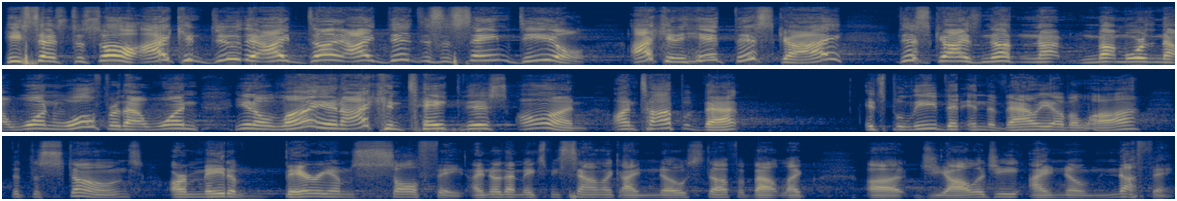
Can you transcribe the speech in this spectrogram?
He says to Saul, I can do that. I done, I did this the same deal. I can hit this guy. This guy's not, not, not more than that one wolf or that one, you know, lion. I can take this on. On top of that, it's believed that in the valley of Elah, that the stones are made of barium sulfate. I know that makes me sound like I know stuff about like uh, geology. I know nothing.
